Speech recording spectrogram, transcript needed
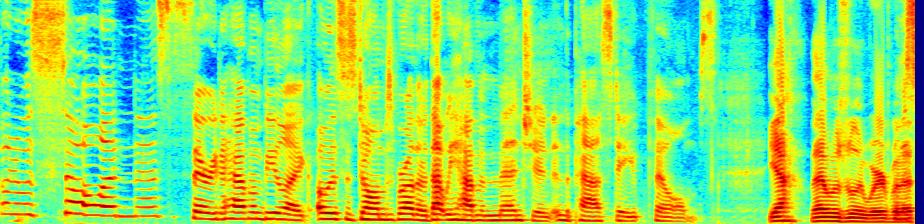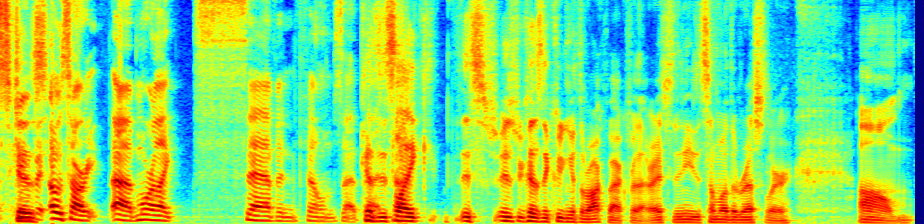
But it was so unnecessary to have him be like, "Oh, this is Dom's brother" that we haven't mentioned in the past eight films. Yeah, that was really weird, but that's because. Oh, sorry, uh, more like seven films at because it's time. like this is because they couldn't get the Rock back for that, right? So they needed some other wrestler. Um,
